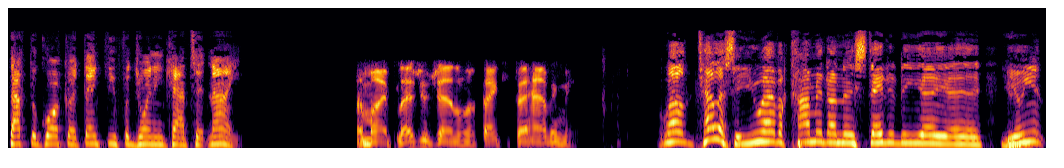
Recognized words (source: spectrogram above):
Dr. Gorka, thank you for joining Cats at Night. My pleasure, gentlemen. Thank you for having me. Well, tell us, you have a comment on the State of the uh, uh, Union?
